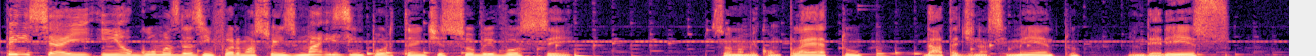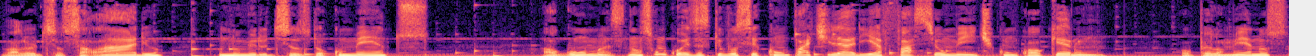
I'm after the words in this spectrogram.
Pense aí em algumas das informações mais importantes sobre você: seu nome completo, data de nascimento, endereço valor de seu salário, o número de seus documentos. Algumas não são coisas que você compartilharia facilmente com qualquer um, ou pelo menos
